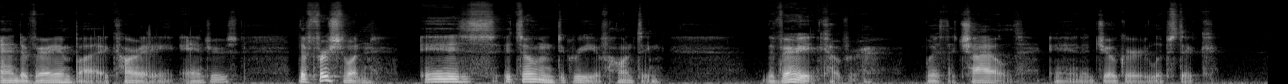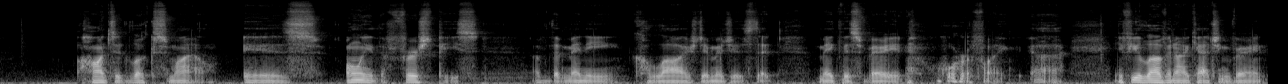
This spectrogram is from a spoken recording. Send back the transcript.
and a variant by Kaare Andrews. The first one is its own degree of haunting. The variant cover, with a child in a Joker lipstick haunted look smile, is only the first piece of the many collaged images that make this variant horrifying. Uh, if you love an eye catching variant,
